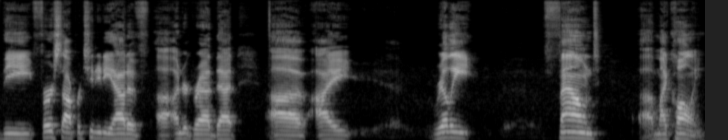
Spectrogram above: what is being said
the first opportunity out of uh, undergrad that I really found my calling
